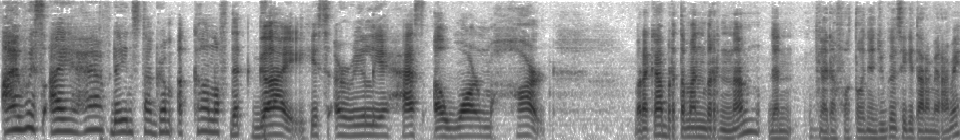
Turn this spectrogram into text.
I wish I have the Instagram account of that guy. He's a really has a warm heart. Mereka berteman berenam dan nggak ada fotonya juga sih kita rame-rame.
